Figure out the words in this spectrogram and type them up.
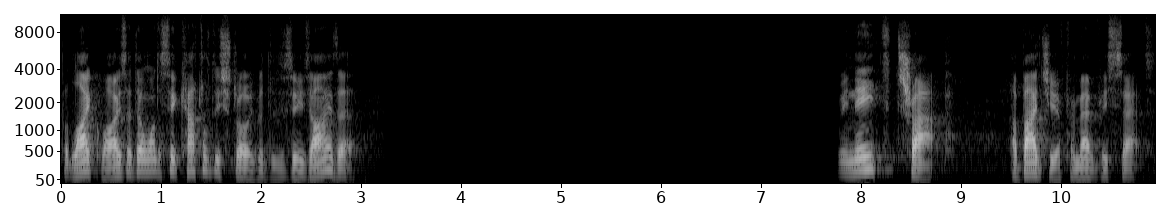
but likewise, I don't want to see cattle destroyed with the disease either. We need to trap a badger from every sett.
